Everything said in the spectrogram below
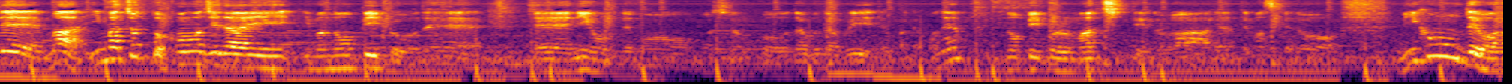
でまあ今ちょっとこの時代今 no people で、えー、日本でももちろんこう WWE とかでもね no people match っていうのがやってますけど日本では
